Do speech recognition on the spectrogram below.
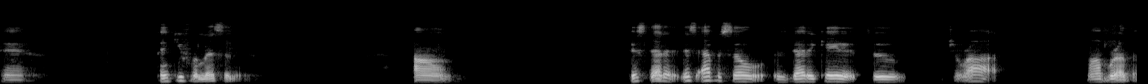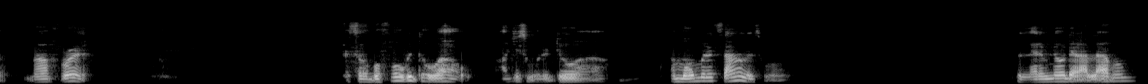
And thank you for listening. Um, this dedi- this episode is dedicated to Gerard, my brother, my friend. So before we go out, I just want to do a, a moment of silence him to let him know that I love him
